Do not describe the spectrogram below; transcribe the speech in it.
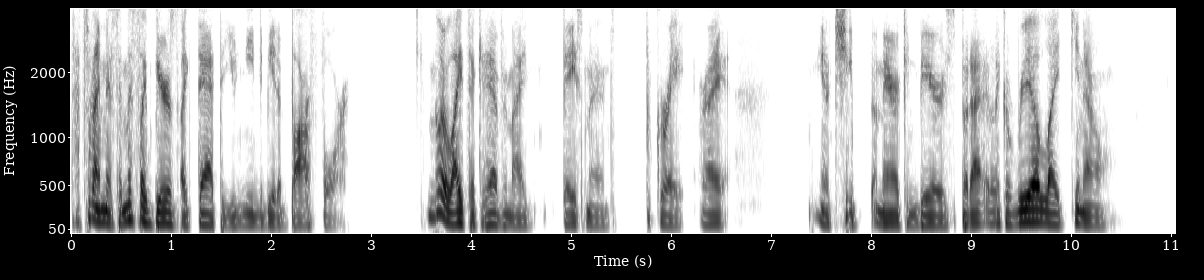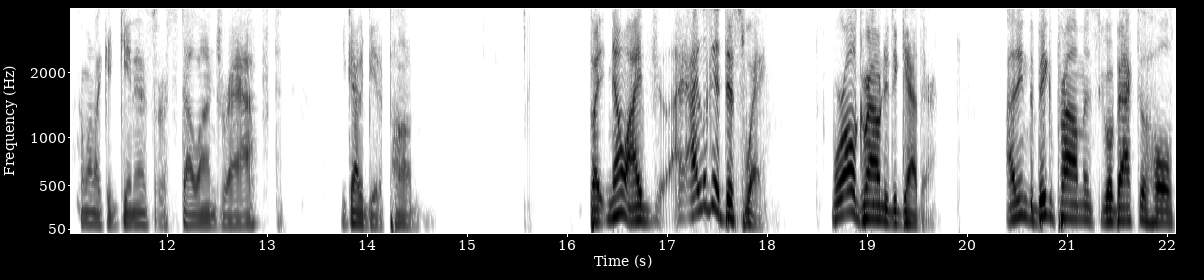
that's what I miss. I miss like beers like that that you need to be at a bar for. Miller Lites I could have in my basement. It's great, right? You know, cheap American beers, but I like a real like you know, I want like a Guinness or a Stella on draft. You got to be at a pub. But no, I've I, look at it this way: we're all grounded together. I think the big problem is to go back to the whole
